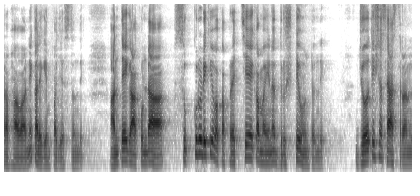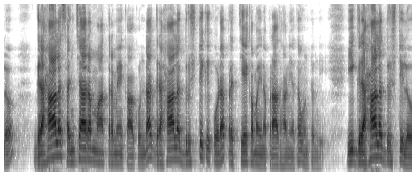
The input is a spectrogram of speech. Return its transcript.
ప్రభావాన్ని కలిగింపజేస్తుంది. అంతేకాకుండా శుక్రుడికి ఒక ప్రత్యేకమైన దృష్టి ఉంటుంది. జ్యోతిష శాస్త్రంలో గ్రహాల సంచారం మాత్రమే కాకుండా గ్రహాల దృష్టికి కూడా ప్రత్యేకమైన ప్రాధాన్యత ఉంటుంది. ఈ గ్రహాల దృష్టిలో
